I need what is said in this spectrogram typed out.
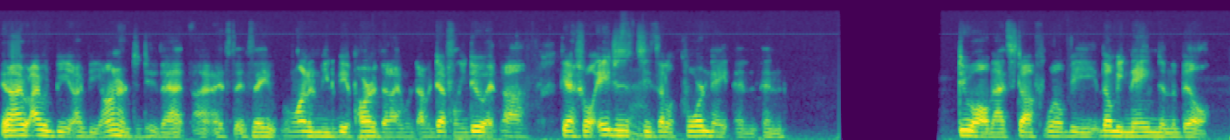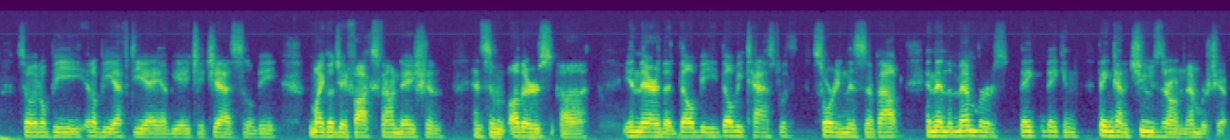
You know, I, I would be I'd be honored to do that. I, if, if they wanted me to be a part of it, I would I would definitely do it. Uh, the actual agencies that'll coordinate and and do all that stuff will be they'll be named in the bill. So it'll be it'll be FDA, it'll be HHS, it'll be Michael J. Fox Foundation, and some others uh, in there that they'll be they'll be tasked with sorting this stuff out. And then the members they they can they can kind of choose their own membership.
